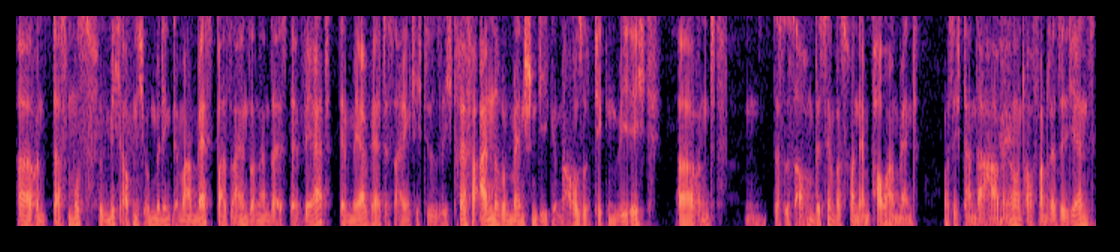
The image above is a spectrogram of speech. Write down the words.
Äh, und das muss für mich auch nicht unbedingt immer messbar sein, sondern da ist der Wert, der Mehrwert ist eigentlich dieses, ich treffe andere Menschen, die genauso ticken wie ich. Äh, und das ist auch ein bisschen was von Empowerment, was ich dann da habe ne? und auch von Resilienz,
